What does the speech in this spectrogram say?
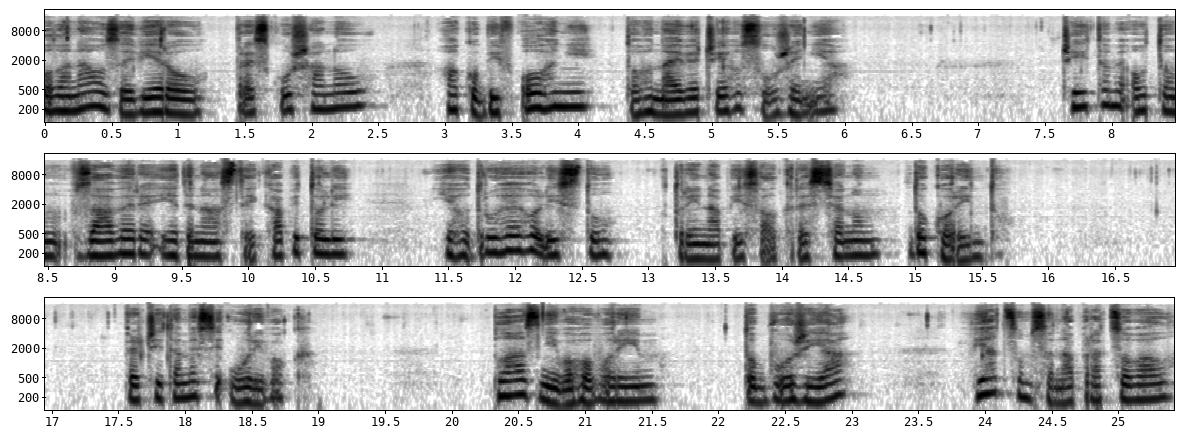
bola naozaj vierou preskúšanou, by v ohni toho najväčšieho slúženia. Čítame o tom v závere 11. kapitoly jeho druhého listu, ktorý napísal kresťanom do Korintu. Prečítame si úryvok. Bláznivo hovorím, to Božia, viac som sa napracoval,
